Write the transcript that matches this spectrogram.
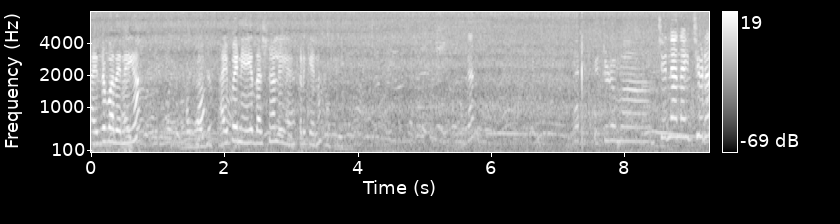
హైదరాబాద్ అయినాయిగా అయిపోయినాయి. దర్శనాలు ఎక్కడికైనా? ఇచ్చుడు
